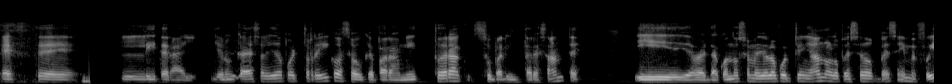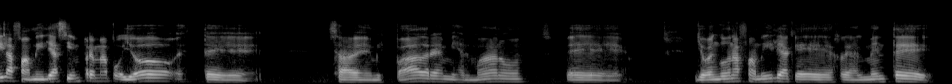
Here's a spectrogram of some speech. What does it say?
Este, literal, yo nunca había salido de Puerto Rico, so que para mí esto era súper interesante. Y de verdad, cuando se me dio la oportunidad, no lo pensé dos veces y me fui. La familia siempre me apoyó, este, ¿sabes? Mis padres, mis hermanos. Eh, yo vengo de una familia que realmente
